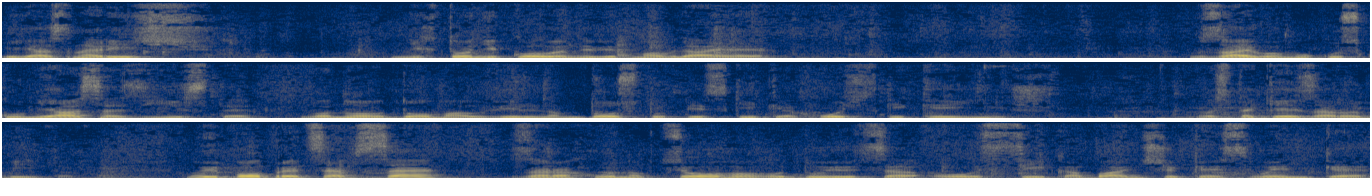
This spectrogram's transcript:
І ясна річ, ніхто ніколи не відмовляє в зайвому куску м'яса з'їсти. Воно вдома в вільному доступі, скільки хоч, скільки їж. Ось такий заробіток. Ну і попри це все, за рахунок цього годуються ось ці кабанчики, свинки.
